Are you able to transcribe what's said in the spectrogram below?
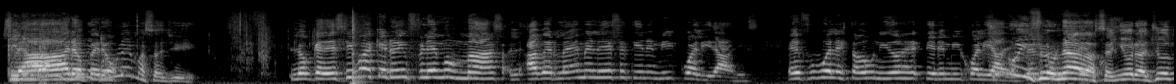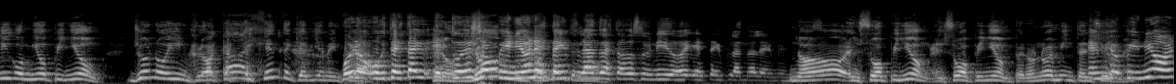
Sin Claro, embargo, tiene pero- problemas allí. Lo que decimos es que no inflemos más. A ver, la MLS tiene mil cualidades. El fútbol de Estados Unidos tiene mil cualidades. Yo no inflo nada, señora. Yo digo mi opinión. Yo no inflo. Acá hay gente que viene a inflar. Bueno, usted está, en su yo opinión está inflando no. a Estados Unidos y está inflando a la MLS. No, en su opinión, en su opinión, pero no es mi intención. En mi ¿eh? opinión,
